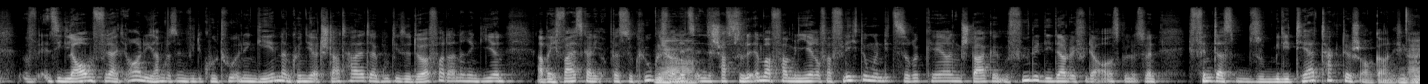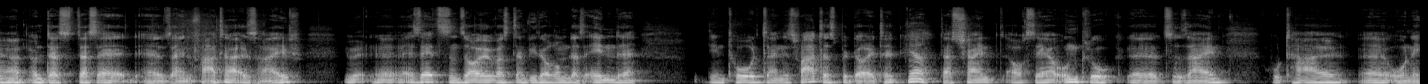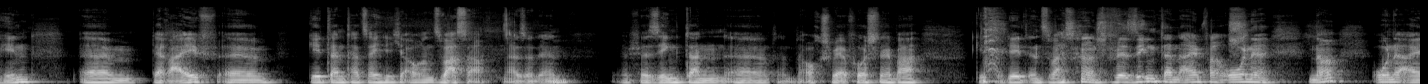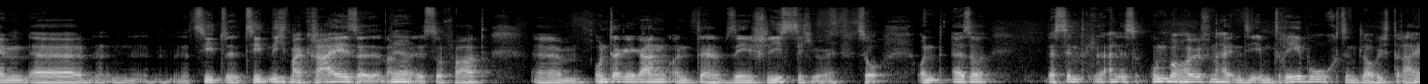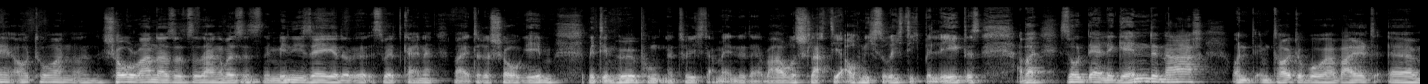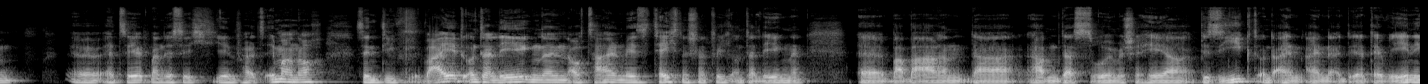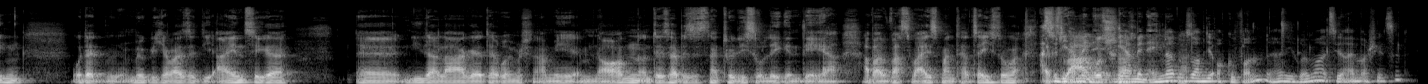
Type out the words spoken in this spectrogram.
sie glauben vielleicht, oh, die haben das irgendwie die Kultur in den Genen, dann können die als Stadthalter gut diese Dörfer dann regieren. Aber ich weiß gar nicht, ob das so klug ist, ja. weil letztendlich schaffst du immer familiäre Verpflichtungen, die zurückkehren, starke Gefühle, die dadurch wieder ausgelöst werden. Ich finde das so militärtaktisch auch gar nicht gut. Naja, und dass, dass er äh, seinen Vater als Reif äh, ersetzen soll, was dann wiederum das Ende den Tod seines Vaters bedeutet. Ja. Das scheint auch sehr unklug äh, zu sein, brutal äh, ohnehin. Ähm, der Reif äh, geht dann tatsächlich auch ins Wasser. Also der mhm. versinkt dann, äh, auch schwer vorstellbar, geht, geht ins Wasser und versinkt dann einfach ohne, ne, ohne ein, äh, zieht, zieht nicht mal Kreise, dann ja. ist sofort ähm, untergegangen und der See schließt sich über. So. Und also das sind alles Unbeholfenheiten, die im Drehbuch sind, glaube ich, drei Autoren und Showrunner sozusagen, aber es ist eine Miniserie, es wird keine weitere Show geben, mit dem Höhepunkt natürlich am Ende der Varusschlacht, die auch nicht so richtig belegt ist. Aber so der Legende nach und im Teutoburger Wald ähm, äh, erzählt man es sich jedenfalls immer noch, sind die weit unterlegenen, auch zahlenmäßig technisch natürlich unterlegenen äh, Barbaren da haben das römische Heer besiegt und ein, ein der, der wenigen oder möglicherweise die einzige äh, Niederlage der römischen Armee im Norden und deshalb ist es natürlich so legendär. Aber was weiß man tatsächlich so? Also die haben, in, die haben in England und so haben die auch gewonnen, ja, die Römer, als sie einmarschiert sind?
